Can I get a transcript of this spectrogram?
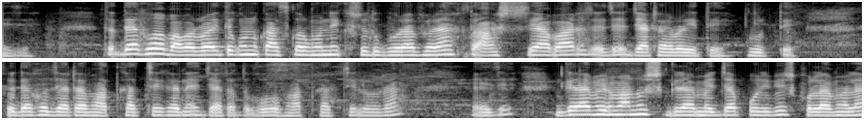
এই যে। তো দেখো, বাবার বাড়িতে কোনো কাজকর্ম নেই, শুধু ঘোরাফেরা। তো আসছে আবার, এই যে জ্যাঠার বাড়িতে, ঘুরতে। তো দেখো, জ্যাঠা ভাত খাচ্ছে এখানে, জ্যাঠা তো বউ ভাত খাচ্ছিল ওরা। এই যে গ্রামের মানুষ, গ্রামের যা পরিবেশ, খোলামেলা,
